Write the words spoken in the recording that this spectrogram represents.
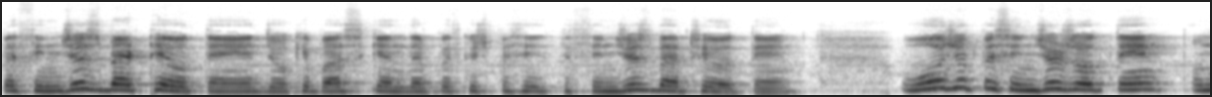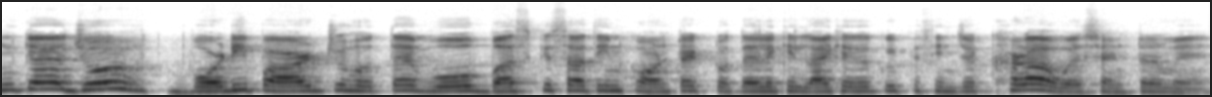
पैसेंजर्स बैठे होते हैं, जो कि बस के अंदर कुछ पैसेंजर्स बैठे होते हैं, वो जो पैसेंजर्स होते हैं, उनका जो बॉडी पार्ट जो होता है, वो बस के साथ इन कांटेक्ट होता है। लेकिन लाइक अगर कोई पैसेंजर खड़ा हुआ है सेंटर में,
